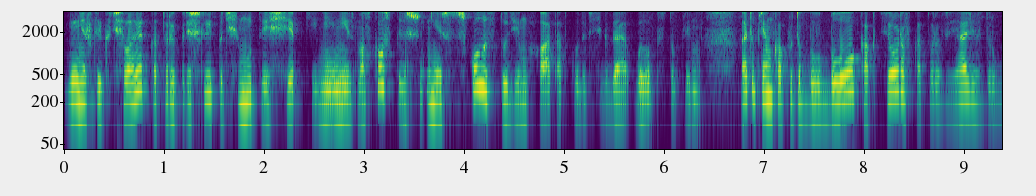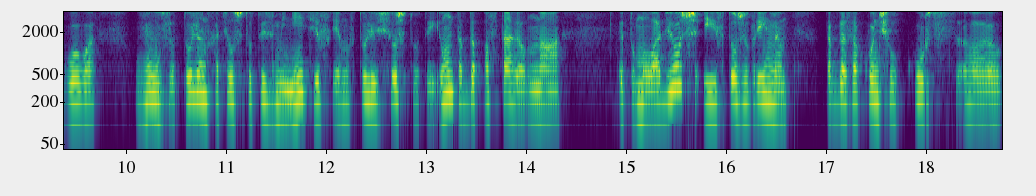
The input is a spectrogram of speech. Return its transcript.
несколько человек, которые пришли почему-то из щепки, не, не из московской, не из школы студии МХАТ, откуда всегда было поступление, это прям какой-то был блок актеров, которые взяли из другого вуза. То ли он хотел что-то изменить, Ефремов, то ли еще что-то. И он тогда поставил на эту молодежь, и в то же время Тогда закончил курс, э,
